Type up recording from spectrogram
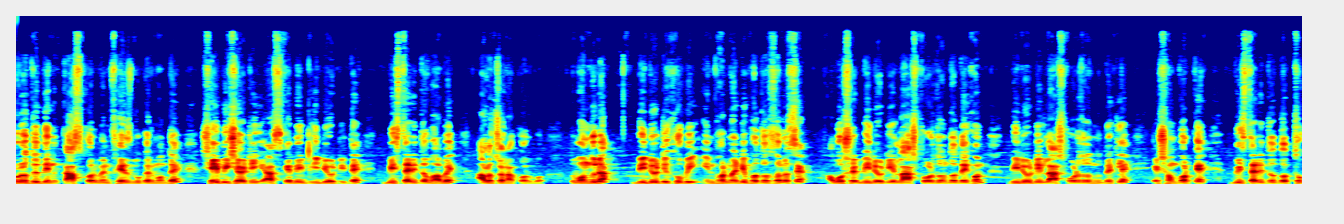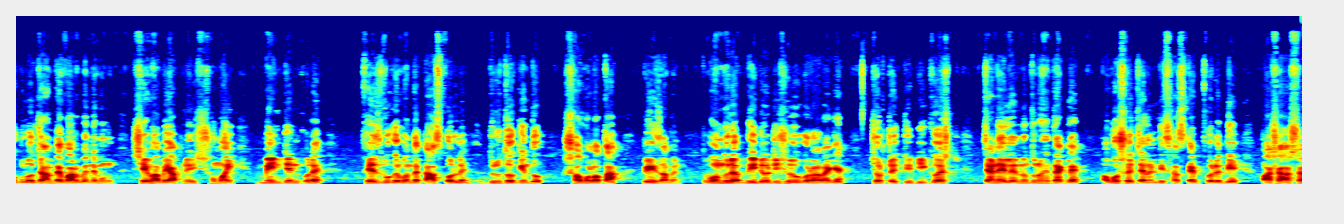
প্রতিদিন কাজ করবেন ফেসবুকের মধ্যে? সেই বিষয়টি আজকের এই ভিডিওটিতে বিস্তারিতভাবে আলোচনা করব। তো বন্ধুরা, ভিডিওটি খুবই ইনফরমেটিভ হতে চলেছে। অবশ্যই ভিডিওটি লাস্ট পর্যন্ত দেখুন। ভিডিওটি লাস্ট পর্যন্ত দেখলে এ সম্পর্কে বিস্তারিত তথ্যগুলো জানতে পারবেন এবং সেভাবে আপনি সময় মেনটেন করে ফেসবুকের মধ্যে কাজ করলে দ্রুত কিন্তু সফলতা পেয়ে যাবেন। তো বন্ধুরা, ভিডিওটি শুরু করার আগে ছোট্ট একটি রিকোয়েস্ট চ্যানেলে নতুন হয়ে থাকলে অবশ্যই চ্যানেলটি সাবস্ক্রাইব করে দিয়ে পাশে আসা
